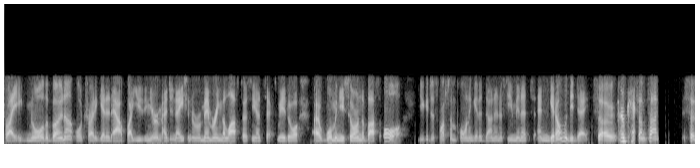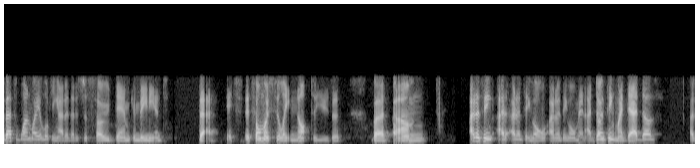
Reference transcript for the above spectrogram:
try ignore the boner or try to get it out by using your imagination and remembering the last person you had sex with or a woman you saw on the bus or you could just watch some porn and get it done in a few minutes and get on with your day. So okay. sometimes so that's one way of looking at it that it's just so damn convenient that it's it's almost silly not to use it. But um i don't think i i don't think all i don't think all men i don't think my dad does. I've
